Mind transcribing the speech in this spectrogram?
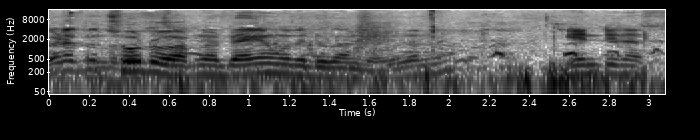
ওটা তো ছোট আপনার ব্যাগের মধ্যে ঢুকান যাবে বুঝলেন না ক্যান্টিন আছে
